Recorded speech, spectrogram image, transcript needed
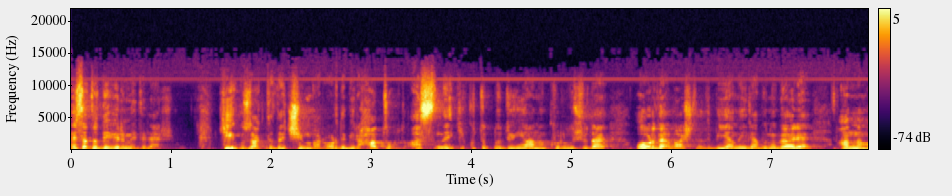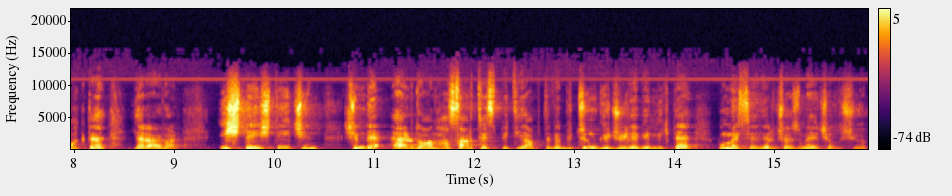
Esad'ı devirmediler. Ki uzakta da Çin var. Orada bir hat oldu. Aslında iki kutuplu dünyanın kuruluşu da orada başladı. Bir yanıyla bunu böyle anlamakta yarar var. İş değiştiği için şimdi Erdoğan hasar tespiti yaptı ve bütün gücüyle birlikte bu meseleleri çözmeye çalışıyor.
